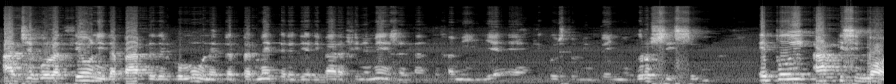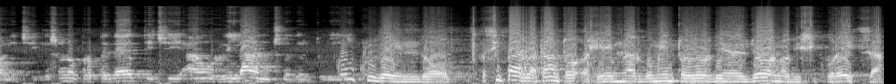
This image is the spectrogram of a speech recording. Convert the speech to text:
agevolazioni da parte del comune per permettere di arrivare a fine mese a tante famiglie, e anche questo è un impegno grossissimo, e poi atti simbolici che sono propedeutici a un rilancio del turismo. Concludendo, si parla tanto, è un argomento all'ordine del giorno, di sicurezza,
